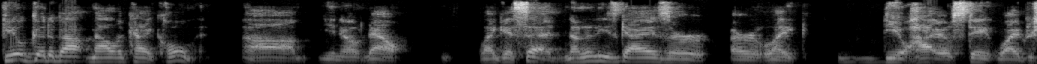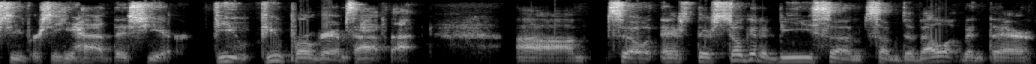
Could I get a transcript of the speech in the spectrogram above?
Feel good about Malachi Coleman. Um, you know, now, like I said, none of these guys are are like the Ohio State wide receivers he had this year. Few few programs have that. Um, so there's there's still going to be some some development there.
